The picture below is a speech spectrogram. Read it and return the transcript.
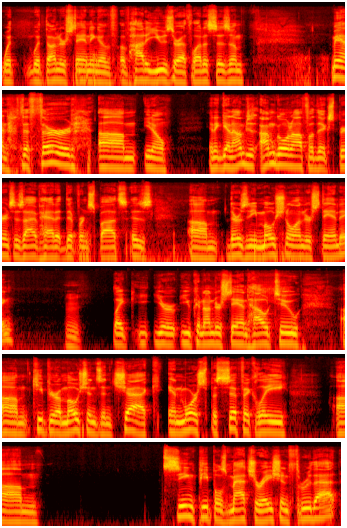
with with the understanding of, of how to use their athleticism. Man, the third, um, you know, and again I'm just I'm going off of the experiences I've had at different spots is um, there's an emotional understanding. Like you're you can understand how to um, keep your emotions in check and more specifically um, seeing people's maturation through that,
